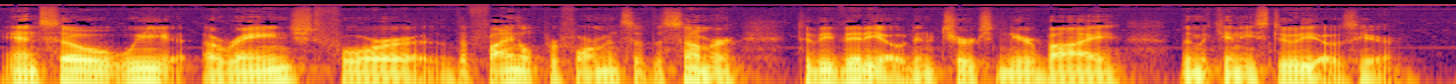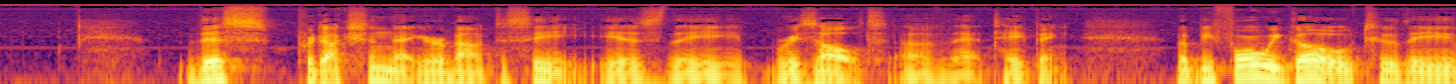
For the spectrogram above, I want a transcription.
and so we arranged for the final performance of the summer to be videoed in a church nearby the McKinney studios here. This production that you're about to see is the result of that taping. But before we go to the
